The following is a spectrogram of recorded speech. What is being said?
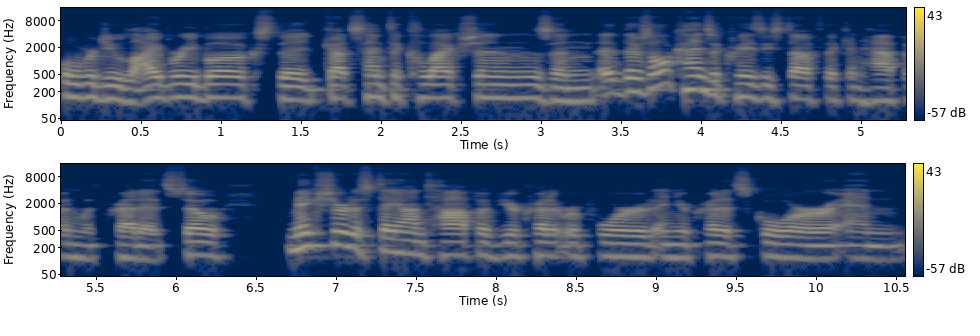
overdue library books that got sent to collections. And uh, there's all kinds of crazy stuff that can happen with credit. So make sure to stay on top of your credit report and your credit score and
